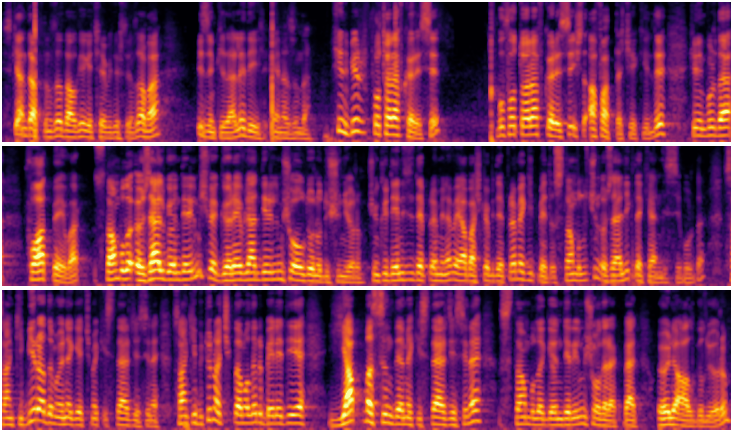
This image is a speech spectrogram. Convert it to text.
Siz kendi aklınıza dalga geçebilirsiniz ama bizimkilerle değil en azından. Şimdi bir fotoğraf karesi. Bu fotoğraf karesi işte AFAD'da çekildi. Şimdi burada Fuat Bey var. İstanbul'a özel gönderilmiş ve görevlendirilmiş olduğunu düşünüyorum. Çünkü Denizli depremine veya başka bir depreme gitmedi. İstanbul için özellikle kendisi burada. Sanki bir adım öne geçmek istercesine, sanki bütün açıklamaları belediye yapmasın demek istercesine İstanbul'a gönderilmiş olarak ben öyle algılıyorum.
